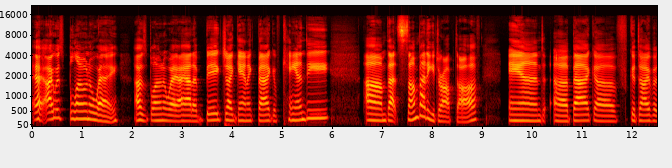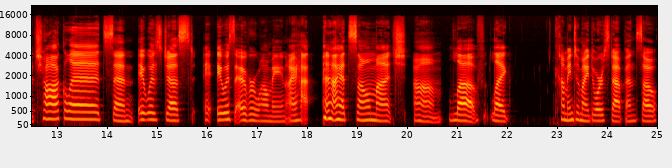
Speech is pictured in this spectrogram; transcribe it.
I was blown away. I was blown away. I had a big, gigantic bag of candy um, that somebody dropped off and a bag of Godiva chocolates. And it was just, it, it was overwhelming. I had, I had so much um, love, like coming to my doorstep. And so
